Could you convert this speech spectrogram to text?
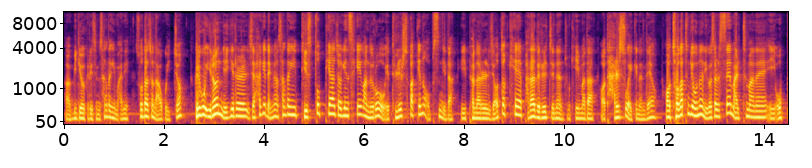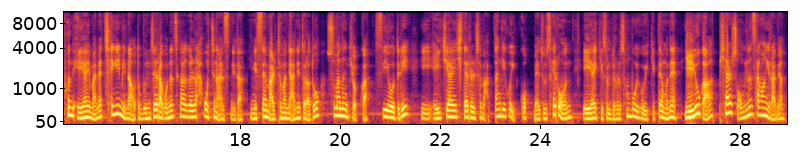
어, 미디어 글이 상당히 많이 쏟아져 나오고 있죠. 그리고 이런 얘기를 이제 하게 되면 상당히 디스토피아적인 세계관으로 들릴 수밖에 는 없습니다. 이 변화를 이제 어떻게 받아들일지는 좀 개인마다 어, 다를 수가 있겠는데요. 어, 저 같은 경우는 이것을 샘 알트만의 이 오픈 AI만의 책임이나 어떤 문제라고는 생각을 하고 있지는 않습니다. 이미 샘 알트만이 아니더라도 수많은 기업과 CEO들이 이 AGI 시대를 지금 앞당기고 있고 매주 새로운 AI 기술들을 선보이고 있기 때문에 인류가 피할 수 없는 상황이라면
